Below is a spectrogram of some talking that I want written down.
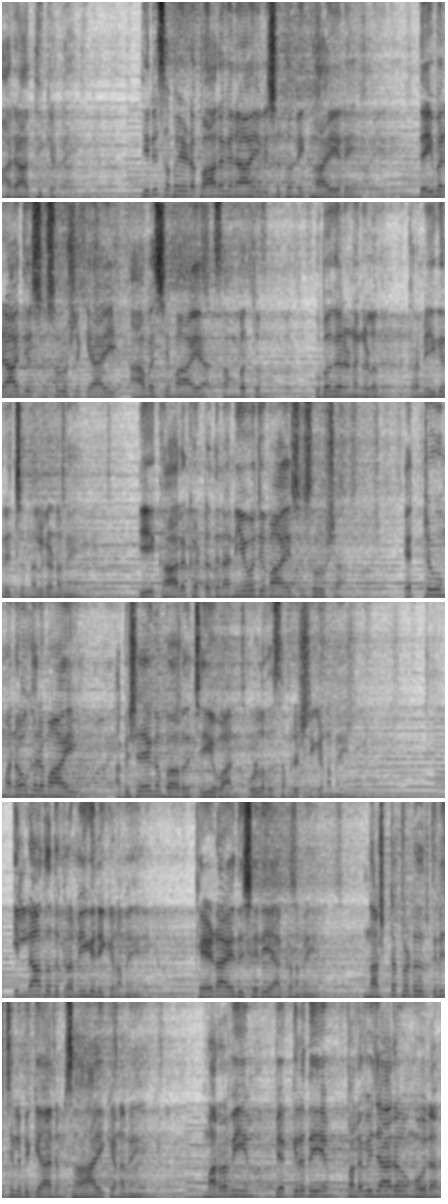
ആരാധിക്കട്ടെ. തിരുസഭയുടെ പാലകനായ വിശുദ്ധ മിഖായലെ ദൈവരാജ്യ ശുശ്രൂഷയ്ക്കായി ആവശ്യമായ സമ്പത്തും ഉപകരണങ്ങളും ക്രമീകരിച്ച് നൽകണമേ. ഈ കാലഘട്ടത്തിന് അനുയോജ്യമായ ശുശ്രൂഷ ഏറ്റവും മനോഹരമായി അഭിഷേകം പകർന്ന് ചെയ്യുവാൻ ഉള്ളത് സംരക്ഷിക്കണമേ. ഇല്ലാത്തത് ക്രമീകരിക്കണമേ. കേടായത് ശരിയാക്കണമേ. നഷ്ടപ്പെട്ടത് തിരിച്ചു ലഭിക്കാനും സഹായിക്കണമേ. മറവിയും വ്യഗ്രതയും പലവിചാരവും മൂലം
